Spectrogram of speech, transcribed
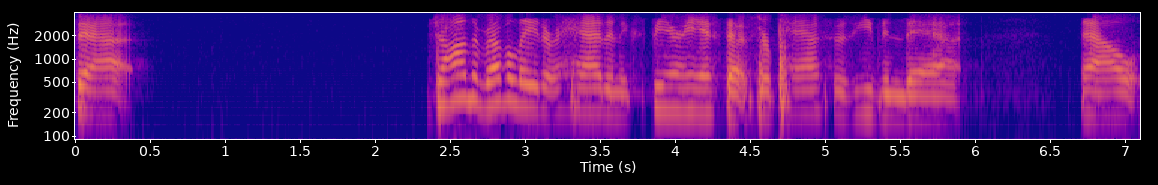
that John the Revelator had an experience that surpasses even that. Now,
